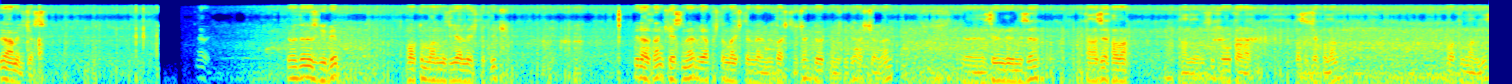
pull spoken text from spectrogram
devam edeceğiz. Evet. Gördüğünüz gibi hortumlarımızı yerleştirdik. Birazdan kesme ve yapıştırma işlemlerimiz başlayacak. Gördüğünüz gibi aşağıdan e, silindirimize taze hava daha doğrusu soğuk hava basacak olan hortumlarımız.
